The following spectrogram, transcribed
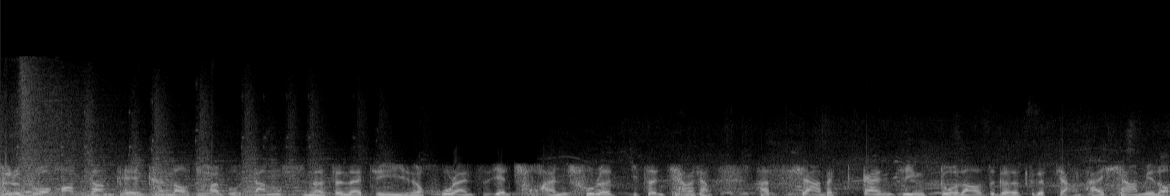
是的，主要画面上可以看到，川普当时呢正在经营，忽然之间传出了一阵枪响，他吓得赶紧躲到这个这个讲台下面哦。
